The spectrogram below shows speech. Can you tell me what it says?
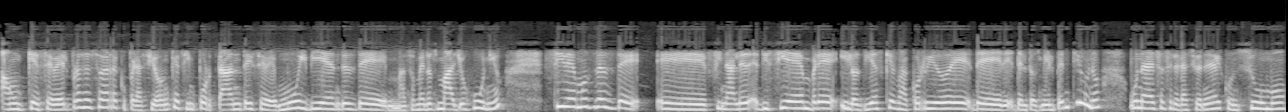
aunque se ve el proceso de recuperación, que es importante y se ve muy bien desde más o menos mayo, junio, sí vemos desde eh, finales de diciembre y los días que va corrido de, de, del 2021 una desaceleración en el consumo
